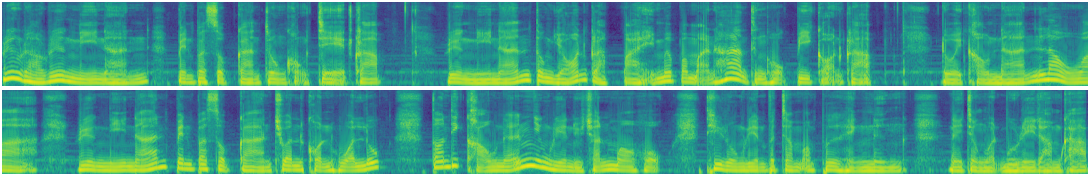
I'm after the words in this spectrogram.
เรื่องราวเรื่องนี้นั้นเป็นประสบการณ์ตรงของเจดครับ เรื่องนี้นั้นต้องย้อนกลับไปเมื่อประมาณ 5-6 ปีก่อนครับ โดยเขานั้นเล่าว่า เรื่องนี้นั้นเป็นประสบการณ์ชวนขนหัวลุก ตอนที่เขานั้นยังเรียนอยู่ชั้นม .6 ที่โรงเรียนประจำอำเภอแห่งหนึ่ง ในจังหวัดบุรีรัมย์ครับ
